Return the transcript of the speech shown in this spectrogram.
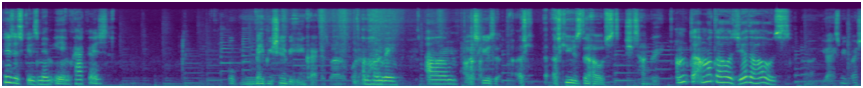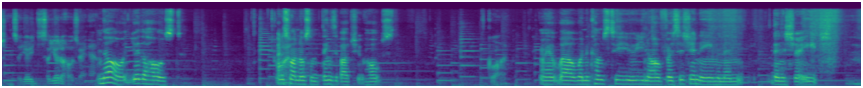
Please excuse me. I'm eating crackers. Oh, maybe you shouldn't be eating crackers, but whatever. I'm hungry. Um, Oh, excuse, excuse the host. She's hungry. I'm the, I'm not the host. You're the host. Uh, you asked me questions, so you're so you're the host right now. No, you're the host. Go I just want to know some things about you, host. Go on. All right. Well, when it comes to you, you know, first is your name, and then then it's your age. Mhm.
